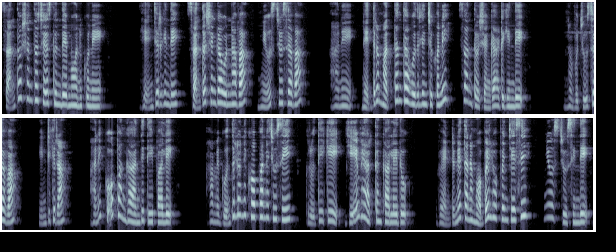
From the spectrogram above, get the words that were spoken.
సంతోషంతో చేస్తుందేమో అనుకుని ఏం జరిగింది? సంతోషంగా ఉన్నావా? న్యూస్ చూసావా? అని నిద్ర మత్తంతా వదిలించుకొని సంతోషంగా అడిగింది. నువ్వు చూసావా? ఇంటికి రా అని కోపంగా అంది దీపాలి. ఆమె గొంతులోని కోపాన్ని చూసి కృతికి ఏమీ అర్థం కాలేదు. వెంటనే తన మొబైల్ ఓపెన్ చేసి న్యూస్ చూసింది.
